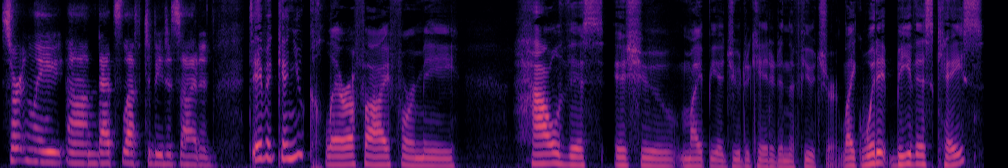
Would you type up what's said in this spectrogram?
certainly um, that's left to be decided. David, can you clarify for me how this issue might be adjudicated in the future? Like, would it be this case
